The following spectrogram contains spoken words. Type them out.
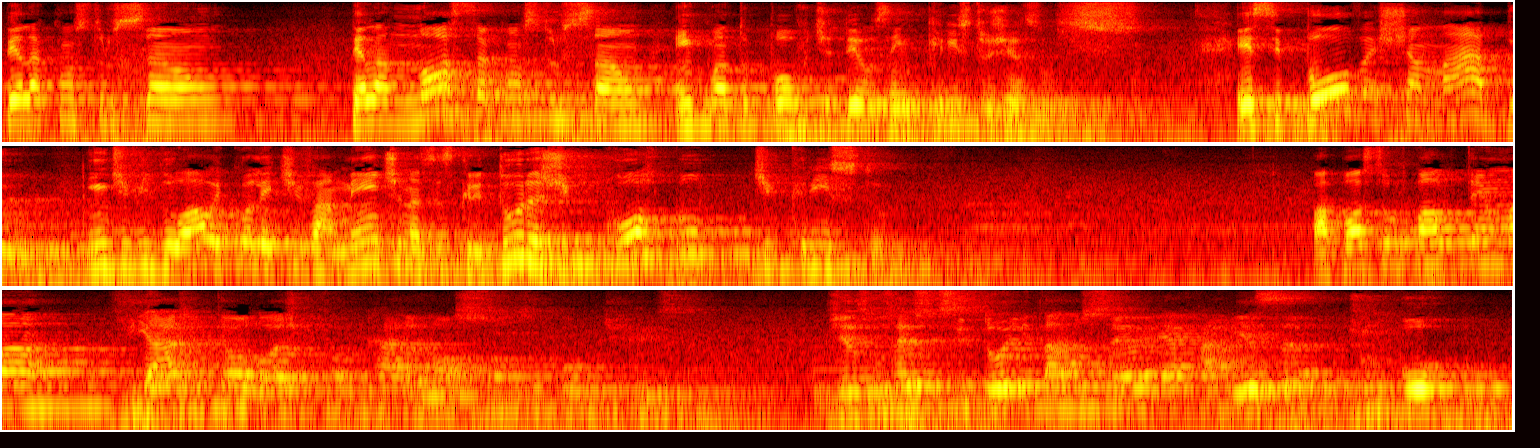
pela construção, pela nossa construção enquanto povo de Deus em Cristo Jesus. Esse povo é chamado individual e coletivamente nas Escrituras de corpo de Cristo. O apóstolo Paulo tem uma viagem teológica falando: cara, nós somos o corpo de Cristo. Jesus ressuscitou, ele está no céu, ele é a cabeça de um corpo.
